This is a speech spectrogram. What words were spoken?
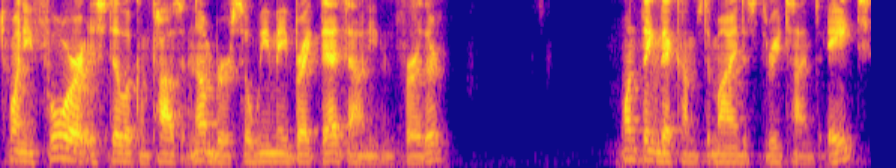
24 is still a composite number, so we may break that down even further. One thing that comes to mind is 3 times 8.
